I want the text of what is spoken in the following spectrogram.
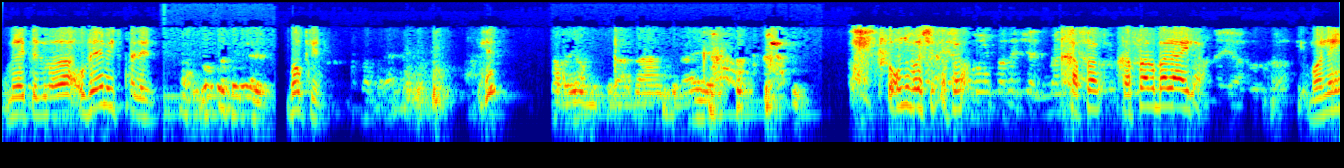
אומרת הגמרא, והם מתפלל. בוקר. כן. הוא דבר שחפר בלילה. בוא נראה.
